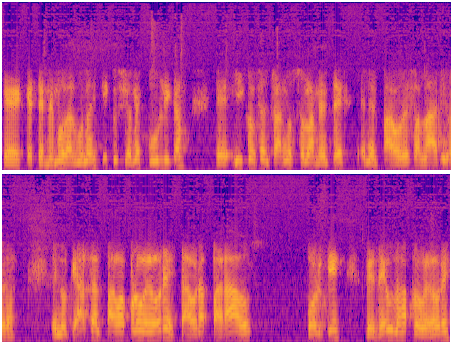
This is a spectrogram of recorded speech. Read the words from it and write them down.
que, que tenemos de algunas instituciones públicas eh, y concentrarnos solamente en el pago de salario, ¿verdad? En lo que hace al pago a proveedores, está ahora parados porque de deudas a proveedores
